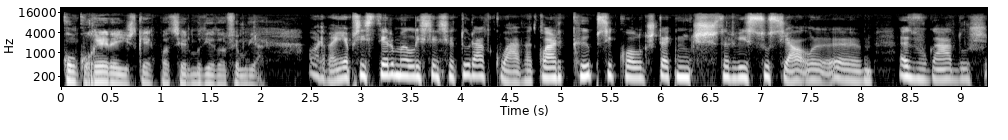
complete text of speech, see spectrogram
concorrer a isto? Quem é que pode ser mediador familiar? Ora bem, é preciso ter uma licenciatura adequada. Claro que psicólogos, técnicos de serviço social, eh, advogados,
